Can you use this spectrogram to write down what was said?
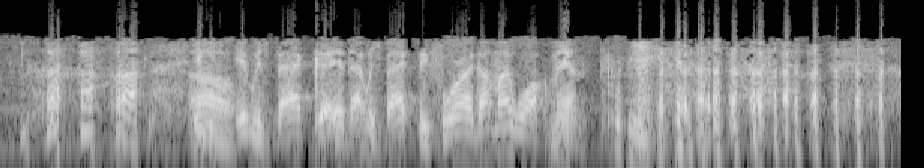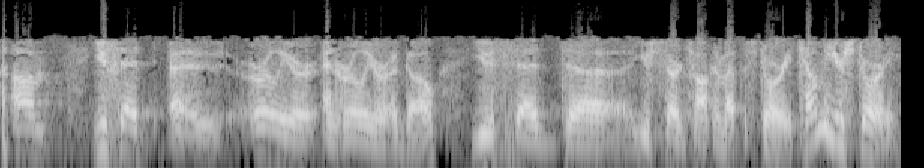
it, was, it was back. Uh, that was back before I got my Walkman. um, you said uh, earlier and earlier ago, you said uh, you started talking about the story. Tell me your story.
